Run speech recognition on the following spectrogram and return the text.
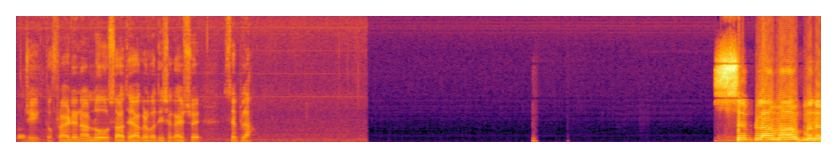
જી તો ફ્રાઇડેના લો સાથે આગળ વધી શકાય છે. સિપ્લા. સિપ્લામાં મને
